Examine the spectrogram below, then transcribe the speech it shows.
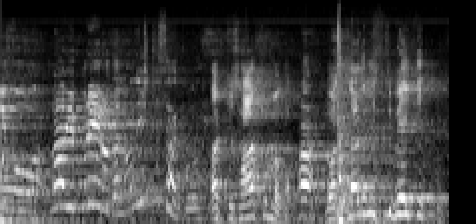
ನೀವು ನಾವಿಬ್ಬರೇ ಇರುದಲ್ಲ ಒಂದಿಷ್ಟು ಸಾಕು. ಅಷ್ಟು ಸಾಕು ಮಗ. ಮೊದಲಾದ್ರೆ ಇಷ್ಟು ಬೇಕಿತ್ತು.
